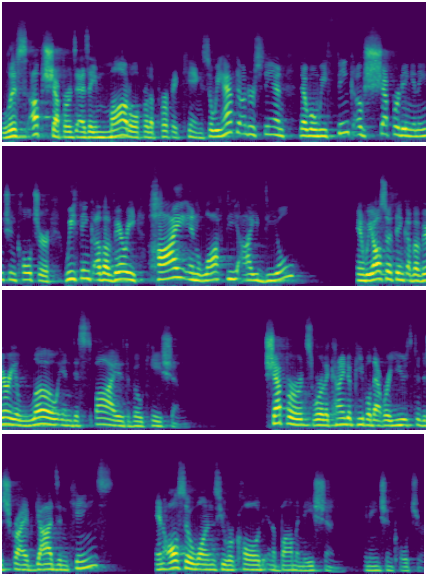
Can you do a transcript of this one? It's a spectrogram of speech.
lifts up shepherds as a model for the perfect king. So we have to understand that when we think of shepherding in ancient culture, we think of a very high and lofty ideal, and we also think of a very low and despised vocation. Shepherds were the kind of people that were used to describe gods and kings, and also ones who were called an abomination in ancient culture.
